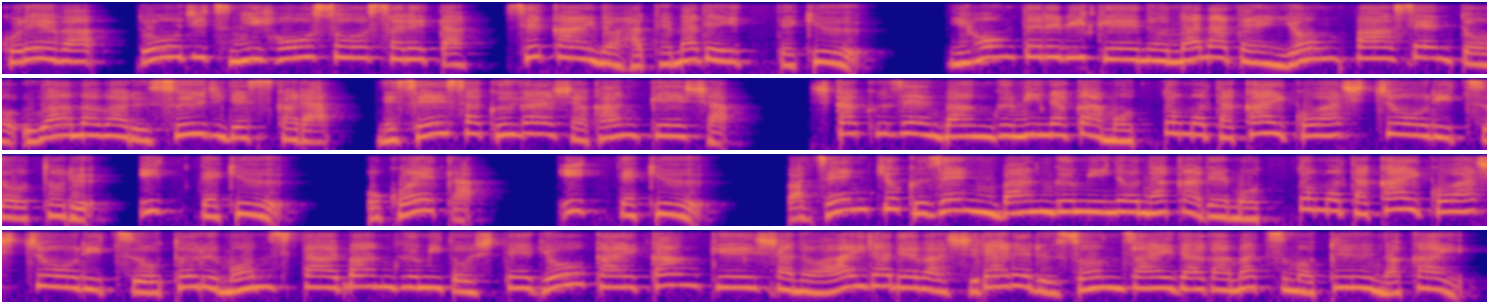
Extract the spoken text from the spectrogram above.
これは、同日に放送された、世界の果てまで行って9。日本テレビ系の7.4%を上回る数字ですから、ね制作会社関係者。四角全番組中最も高いコア視聴率を取る、1.9を超えた。1.9は全曲全番組の中で最も高いコア視聴率を取るモンスター番組として業界関係者の間では知られる存在だが松本中井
